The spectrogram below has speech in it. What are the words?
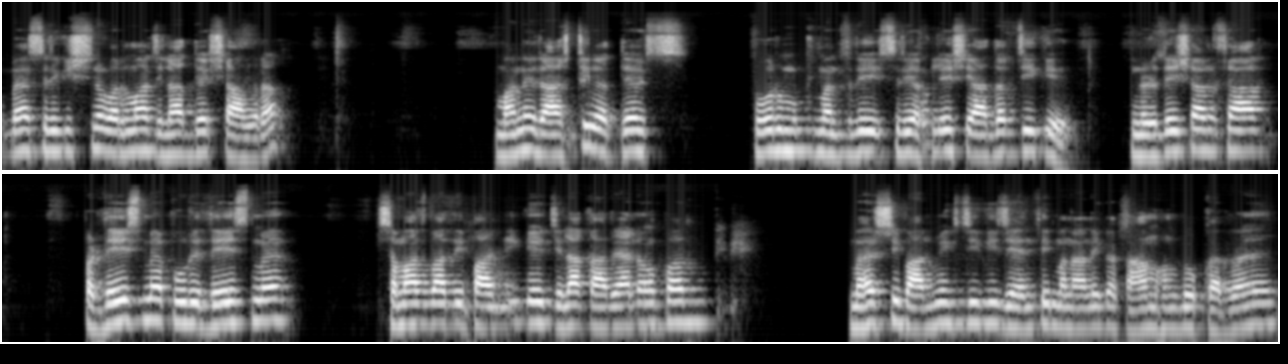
मैं श्री कृष्ण वर्मा जिलाध्यक्ष आगरा। माननीय राष्ट्रीय अध्यक्ष, पूर्व मुख्यमंत्री श्री अखिलेश यादव जी के निर्देशानुसार प्रदेश में, पूरे देश में समाजवादी पार्टी के जिला कार्यालयों पर महर्षि वाल्मीकि जी की जयंती मनाने का काम हम लोग कर रहे हैं।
